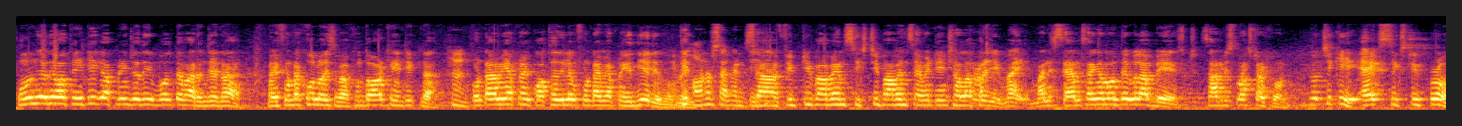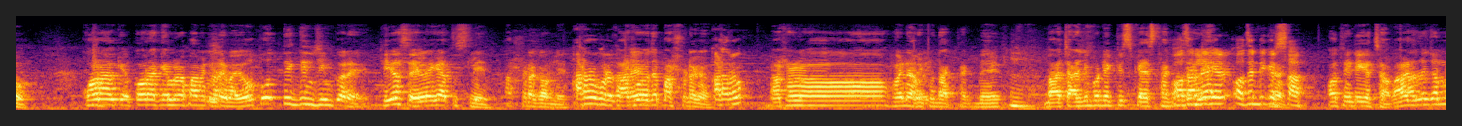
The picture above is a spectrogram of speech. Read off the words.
ফোন যদি অথেন্টিক আপনি যদি বলতে পারেন যে না ভাই ফোনটা খোলা হয়েছে বা তো অথেন্টিক না। ফোনটা আমি আপনাকে কথা দিলে ফোনটা আমি আপনাকে দিয়ে দেবো। অনার পাবেন সিক্সটি পাবেন সেভেন্টি ইনশাল্লাহ পেয়ে ভাই মানে স্যামসাং এর মধ্যে এগুলা বেস্ট সার্ভিস মাস্টার ফোন হচ্ছে কি এক্স সিক্সটি প্রো করা করা ক্যামেরা পাবেন না রে ভাই। ও প্রত্যেকদিন জিম করে ঠিক আছে? এর লাগে এত স্লিম পাঁচশো টাকা হলে আঠারো করে আঠারো হাজার পাঁচশো টাকা। আঠারো? আঠারো হয় না একটু দাগ থাকবে। বা চার্জিং পোর্টে একটু স্ক্র্যাচ থাকবে অথেন্টিকের অথেন্টিকের সাপ অথেন্টিকের ছাপ। আর জন্য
